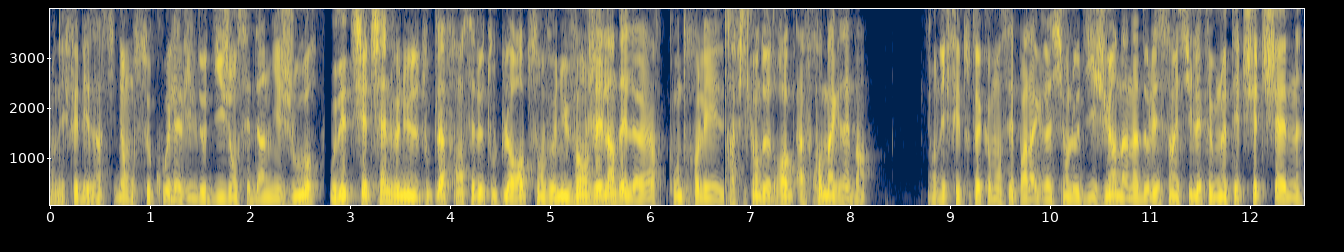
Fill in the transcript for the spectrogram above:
En effet, des incidents ont secoué la ville de Dijon ces derniers jours, où des Tchétchènes venus de toute la France et de toute l'Europe sont venus venger l'un des leurs contre les trafiquants de drogue afro-maghrébins. En effet, tout a commencé par l'agression le 10 juin d'un adolescent issu de la communauté tchétchène.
